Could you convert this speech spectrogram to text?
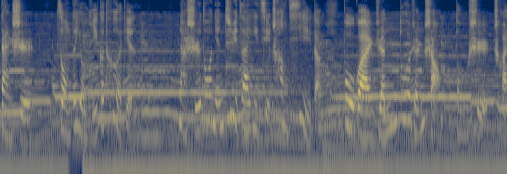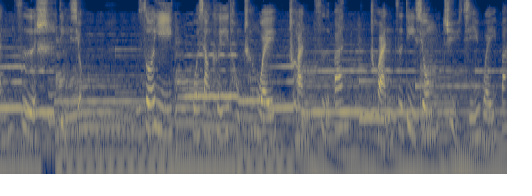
但是，总得有一个特点，那十多年聚在一起唱戏的，不管人多人少，都是传字师弟兄，所以。我想可以统称为传字班，传字弟兄聚集为班。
